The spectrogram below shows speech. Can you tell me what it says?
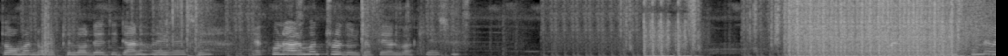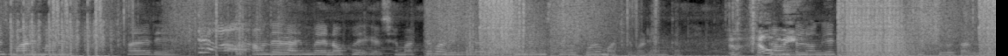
তো আমার নয় কিল অলরেডি ডান হয়ে গেছে এখন আর মাত্র দুইটা প্লেয়ার বাকি আছে মারে মারে আরে আমাদের রাহিন ভাই নক হয়ে গেছে মারতে পারিনি গাইস ফুল ড্যামেজ থাকার পরেও মারতে পারিনি তাকে! আমাকে লঙ্গে একটা প্লেয়ার ছিল তার জন্য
